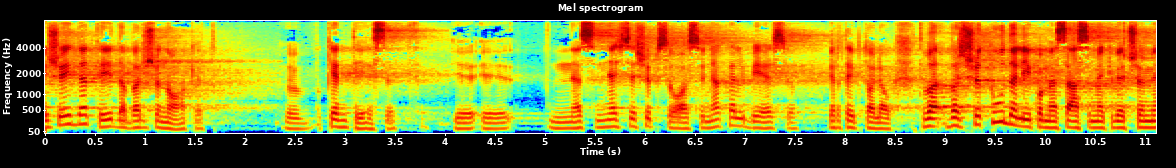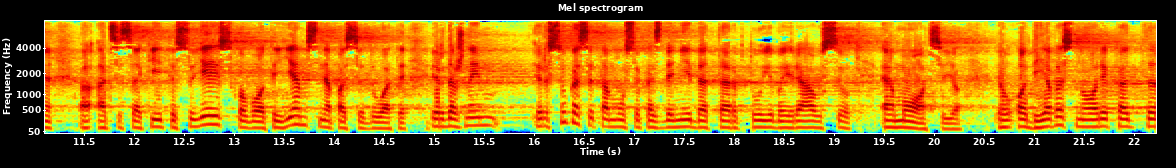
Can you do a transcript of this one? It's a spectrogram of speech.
įžeidė, tai dabar žinokit, kentėsit, nes nesišypsosiu, nekalbėsiu ir taip toliau. Va, va šitų dalykų mes esame kviečiami atsisakyti, su jais kovoti, jiems nepasiduoti. Ir dažnai ir sukasi ta mūsų kasdienybė tarp tų įvairiausių emocijų. O Dievas nori, kad e,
